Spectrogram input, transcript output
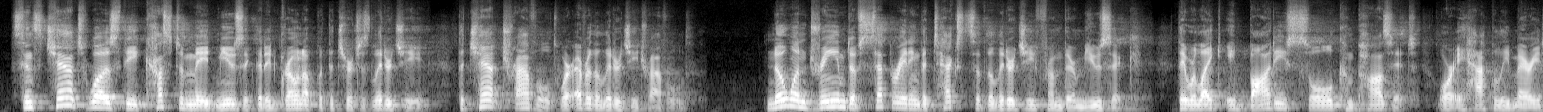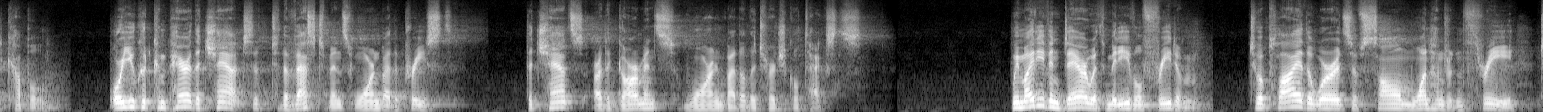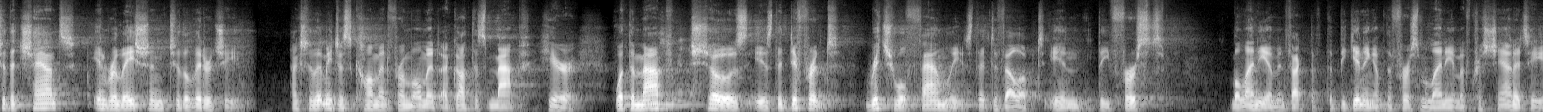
Since chant was the custom made music that had grown up with the church's liturgy, the chant traveled wherever the liturgy traveled. No one dreamed of separating the texts of the liturgy from their music. They were like a body soul composite or a happily married couple. Or you could compare the chant to the vestments worn by the priest. The chants are the garments worn by the liturgical texts. We might even dare, with medieval freedom, to apply the words of Psalm 103 to the chant in relation to the liturgy. Actually, let me just comment for a moment. I've got this map here What the map shows is the different ritual families that developed in the first millennium, in fact, the, the beginning of the first millennium of Christianity.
